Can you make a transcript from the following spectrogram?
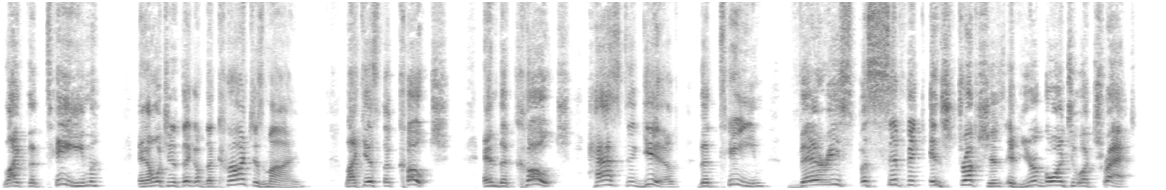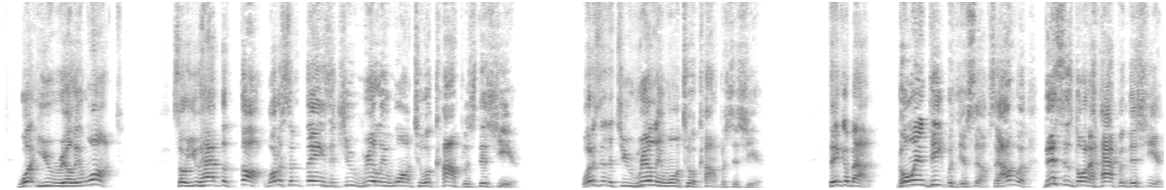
like the team, and I want you to think of the conscious mind like it's the coach. And the coach has to give the team very specific instructions if you're going to attract what you really want. So you have the thought. What are some things that you really want to accomplish this year? What is it that you really want to accomplish this year? Think about it. Go in deep with yourself. Say, I'm going this is going to happen this year.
